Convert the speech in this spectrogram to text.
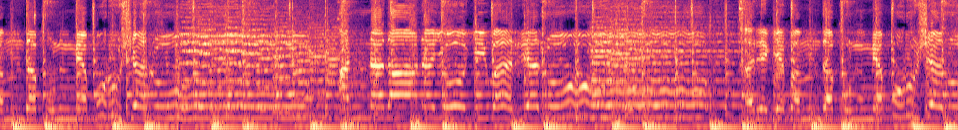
ಬಂದ ಪುಣ್ಯ ಪುರುಷರು ಅನ್ನದಾನ ಯೋಗಿ ವರ್ಯರು ಅರೆಗೆ ಬಂದ ಪುಣ್ಯ ಪುರುಷರು.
